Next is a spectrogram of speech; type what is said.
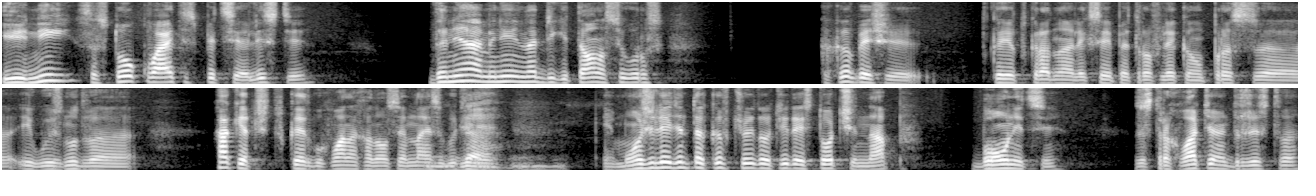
И ние с толкова IT специалисти да нямаме ние една дигитална сигурност. Какъв беше, където крадна Алексей Петров лекал пръс а, и го изнудва хакерчето, където го хванаха на 18 години. Да. Е, може ли един такъв човек да отиде и източи НАП, болници, застрахователни дружества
